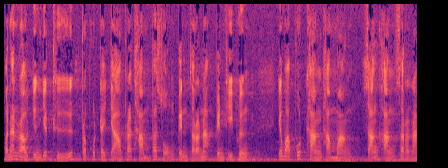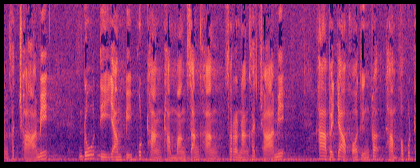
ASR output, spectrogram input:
เพราะนั้นเราจึงยึดถือพระพุทธเจ้าพระธรรมพระสงฆ์เป็นสรณะเป็นที่พึ่งยังว่าพุทธังธรรมัง สังขังสรนังคัจฉามิ ดูติยามปีพุทธังธรรมังสังขังสรนังคัจฉามิข้าพเจ้าขอถึงพระธรรมพระพุทธ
